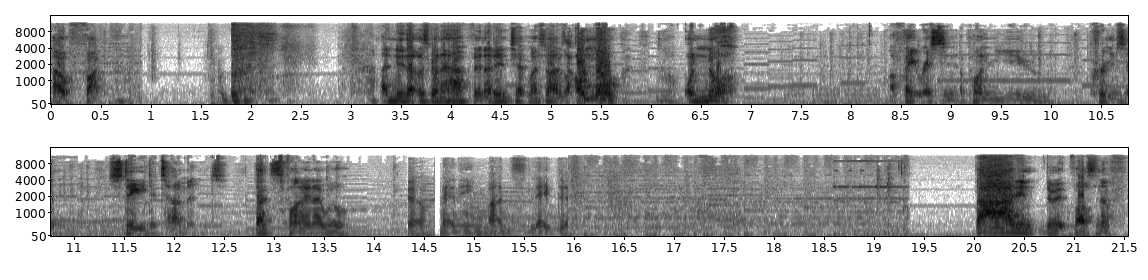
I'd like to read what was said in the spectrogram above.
Oh fuck! I knew that was gonna happen. I didn't check my side. I was Like, oh no! Oh no! A fate resting upon you, Crimson. Stay determined. That's fine. I will. Many months later. Ah! I didn't do it fast enough.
